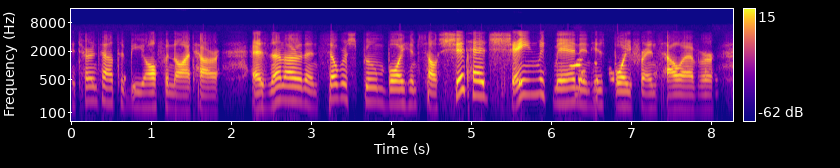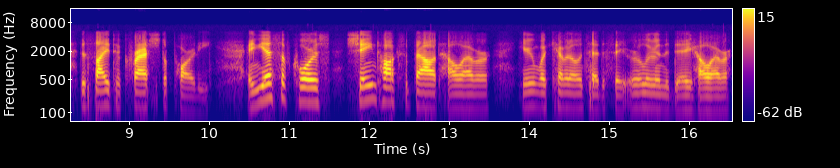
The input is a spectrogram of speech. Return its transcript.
it turns out to be all for naught, however, as none other than Silver Spoon Boy himself, shithead Shane McMahon and his boyfriends, however, decide to crash the party. And yes, of course, Shane talks about, however, hearing what Kevin Owens had to say earlier in the day, however,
